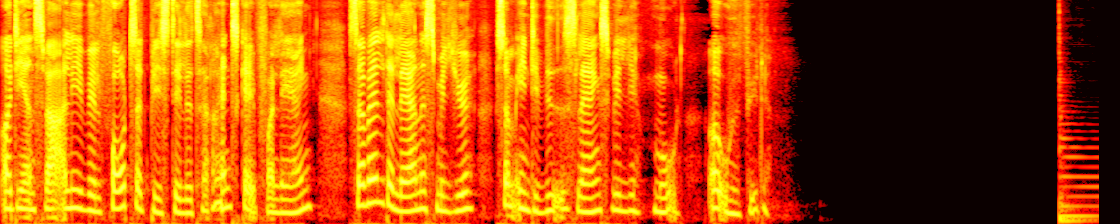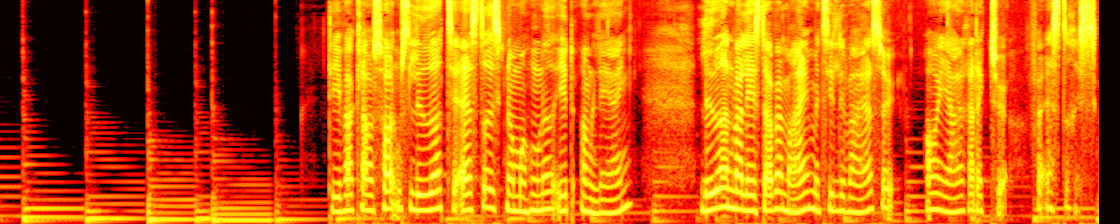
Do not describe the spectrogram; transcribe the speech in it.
og de ansvarlige vil fortsat blive stillet til regnskab for læring, såvel det lærernes miljø som individets læringsvilje, mål og udbytte. Det var Claus Holms leder til Asterisk nummer 101 om læring. Lederen var læst op af mig, Mathilde Vejersø, og jeg er redaktør for Asterisk.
